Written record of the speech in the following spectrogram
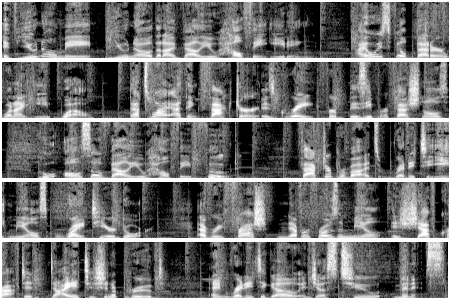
If you know me, you know that I value healthy eating. I always feel better when I eat well. That's why I think Factor is great for busy professionals who also value healthy food. Factor provides ready to eat meals right to your door. Every fresh, never frozen meal is chef crafted, dietitian approved, and ready to go in just two minutes.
